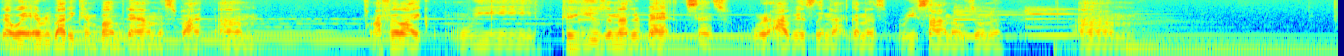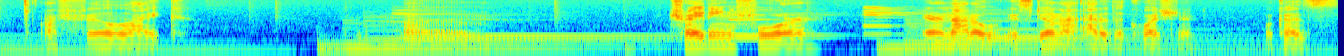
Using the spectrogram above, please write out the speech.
That way, everybody can bump down a spot. Um, I feel like we could use another bat since we're obviously not gonna re-sign Ozuna. Um, I feel like um, trading for Arenado is still not out of the question because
